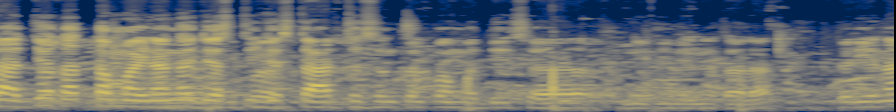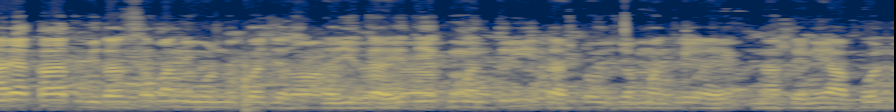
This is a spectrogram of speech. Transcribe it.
राज्यात आता महिलांना जास्तीत जास्त अर्थसंकल्पामध्ये निधी देण्यात आला. तर येणाऱ्या काळात विधानसभा निवडणुका जास्त येत आहेत एक मंत्री राष्ट्रवादीच्या मंत्री आहेत ना त्यांनी आपण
